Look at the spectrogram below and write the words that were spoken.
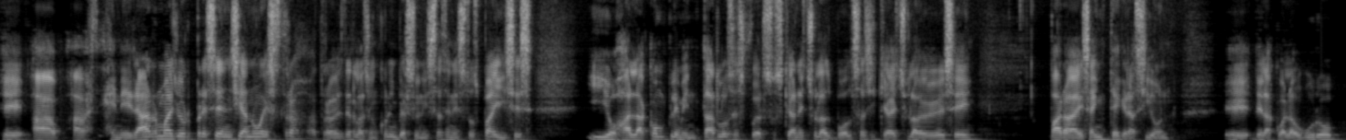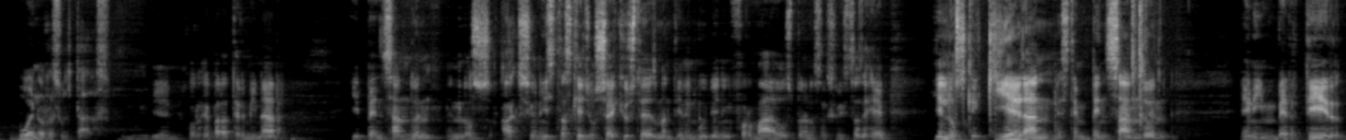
eh, a, a, generar mayor presencia nuestra a través de relación con inversionistas en estos países y ojalá complementar los esfuerzos que han hecho las bolsas y que ha hecho la BBC para esa integración eh, de la cual auguro buenos resultados. Muy bien, Jorge, para terminar, y pensando en, en, los accionistas que yo sé que ustedes mantienen muy bien informados, pero en los accionistas de GEM y en los que quieran, estén pensando en, en invertir,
